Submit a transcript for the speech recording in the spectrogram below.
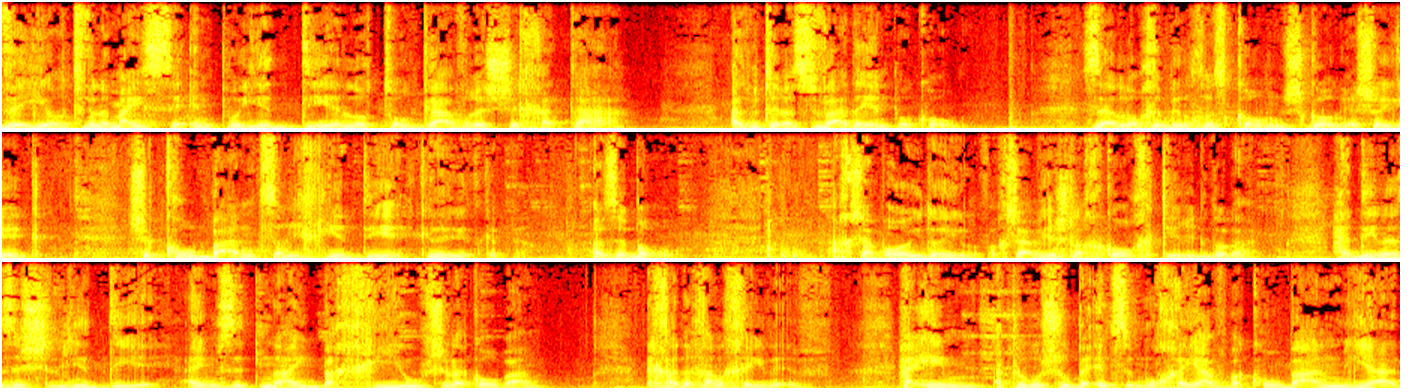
והיות ולמעשה אין פה ידיע לאותו גברה שחטא, אז בתרס ודאי אין פה קורבן. זה הלוכה בלכוס קורבן שגוג, שקורבן צריך ידיע כדי להתכפר. אז זה ברור. עכשיו, אוי דו אילוב, עכשיו, יש לחקור חקירי גדולה. הדין הזה של ידיע, האם זה תנאי בחיוב של הקורבן? אחד אכל חלב, האם הפירוש הוא בעצם הוא חייב בקורבן מיד?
